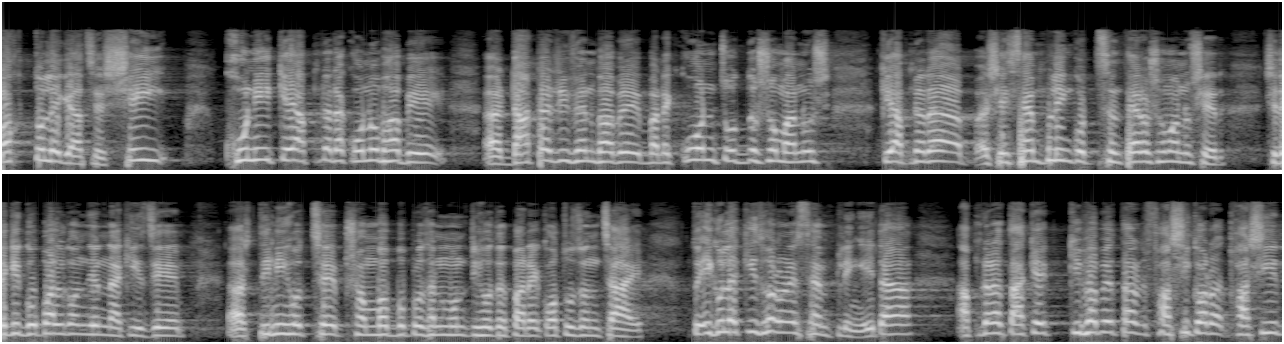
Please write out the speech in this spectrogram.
রক্ত লেগে আছে, সেই খুনিকে আপনারা কোনোভাবে ডাটা ড্রিভেন ভাবে মানে কোন চোদ্দশো মানুষকে আপনারা সেই স্যাম্পলিং করছেন তেরোশো মানুষের, সেটা কি গোপালগঞ্জের নাকি? যে তিনি হচ্ছে সম্ভাব্য প্রধানমন্ত্রী হতে পারে, কতজন চায়? তো এগুলা কি ধরনের স্যাম্পলিং এটা আপনারা তাকে কীভাবে তার ফাঁসি করা, ফাঁসির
